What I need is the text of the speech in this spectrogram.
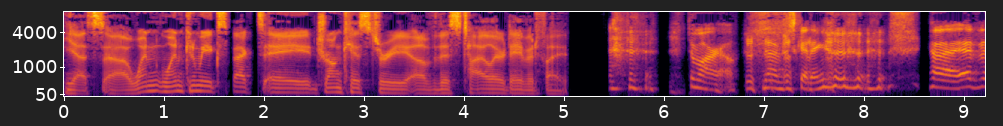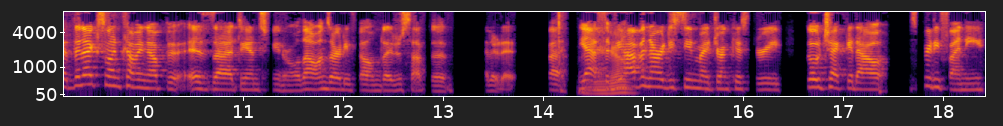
Yes. Uh, when, when can we expect a drunk history of this Tyler David fight? tomorrow. No, I'm just kidding. uh, the next one coming up is uh, Dan's funeral. That one's already filmed. I just have to edit it. But yes, There if you you haven't already seen my drunk history, go check it out. It's pretty funny.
